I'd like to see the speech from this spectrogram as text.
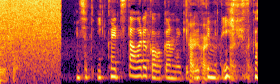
うでしょう？ちょっと一回伝わるかわかんないけうど言ってみていいですか？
